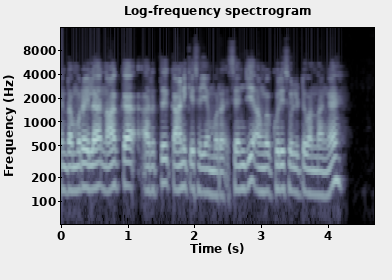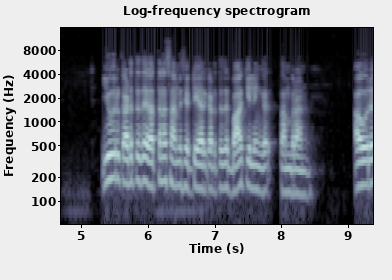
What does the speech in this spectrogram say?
என்ற முறையில் நாக்கை அறுத்து காணிக்கை செய்ய முறை செஞ்சு அவங்க குறி சொல்லிட்டு வந்தாங்க. இவருக்கு அடுத்தது ரத்தனசாமி செட்டியாருக்கு அடுத்தது பாக்கிலிங்க தம்பிரான். அவர்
